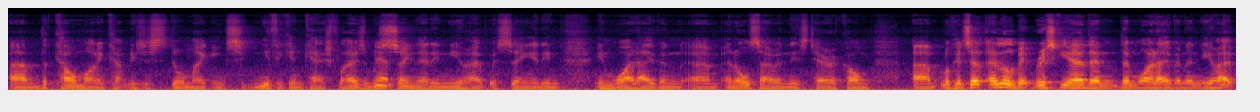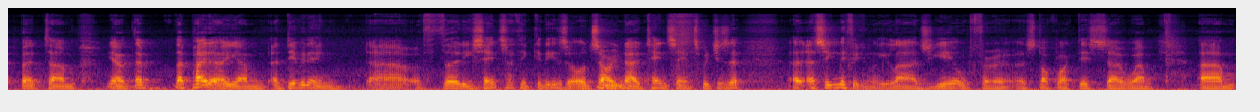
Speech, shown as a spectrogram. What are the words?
um, the coal mining companies are still making significant cash flows, and we're Yep. seeing that in New Hope. We're seeing it in in Whitehaven, um, and also in this Terracom. Um, look, it's a, a little bit riskier than, than Whitehaven and New Hope, but um, you know they, they paid a, um, a dividend of 30 cents, I think it is, or sorry, no, 10 cents, which is a, a, a significantly large yield for a, a stock like this. So, um, um,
